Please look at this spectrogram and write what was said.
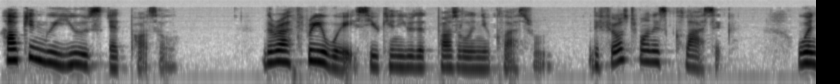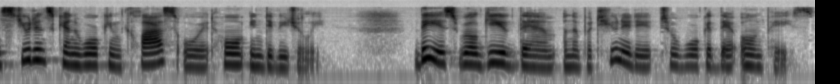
How can we use Edpuzzle? There are three ways you can use Edpuzzle in your classroom. The first one is classic, when students can work in class or at home individually. This will give them an opportunity to work at their own pace.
